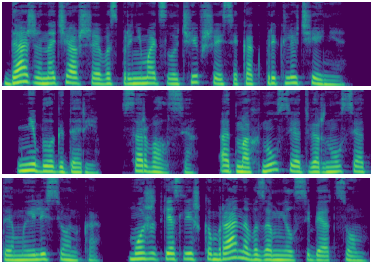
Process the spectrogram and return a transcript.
даже начавшая воспринимать случившееся как приключение. «Не благодари». Сорвался. Отмахнулся и отвернулся от Эммы и лисенка. Может, я слишком рано возомнил себя отцом.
